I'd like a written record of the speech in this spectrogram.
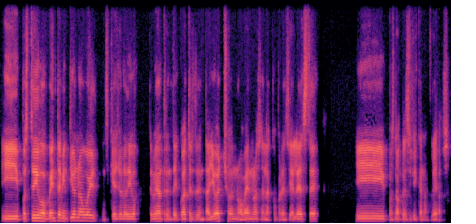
Y pues te digo, 2021, güey, es que yo lo digo, terminan 34 y 38, novenos en la conferencia del Este y pues no clasifican a playoffs.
